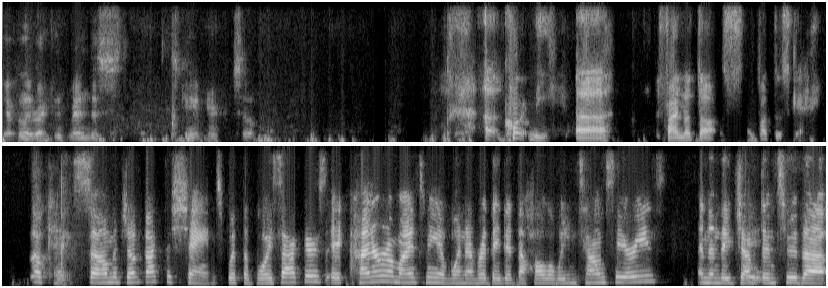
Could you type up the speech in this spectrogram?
definitely recommend this, this game here. So, Uh, Courtney, uh, final thoughts about this game. Okay, so I'm gonna jump back to Shane's with the voice actors. It kind of reminds me of whenever they did the Halloween Town series, and then they jumped Oh. into the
